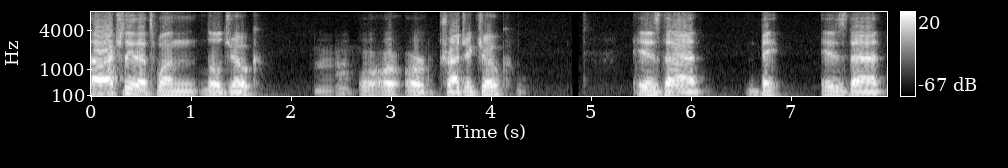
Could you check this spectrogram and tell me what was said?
oh, actually, that's one little joke. Mm-hmm. or, or, or tragic joke is that they is that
